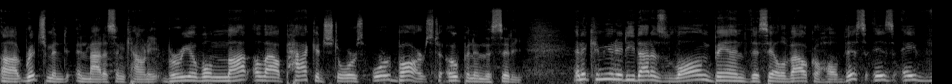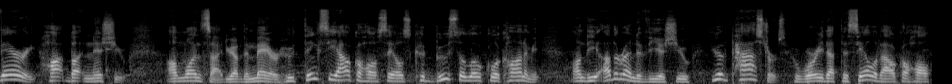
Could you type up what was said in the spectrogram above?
uh, Richmond and Madison County, Berea will not allow package stores or bars to open in the city. In a community that has long banned the sale of alcohol, this is a very hot button issue. On one side, you have the mayor who thinks the alcohol sales could boost the local economy. On the other end of the issue, you have pastors who worry that the sale of alcohol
